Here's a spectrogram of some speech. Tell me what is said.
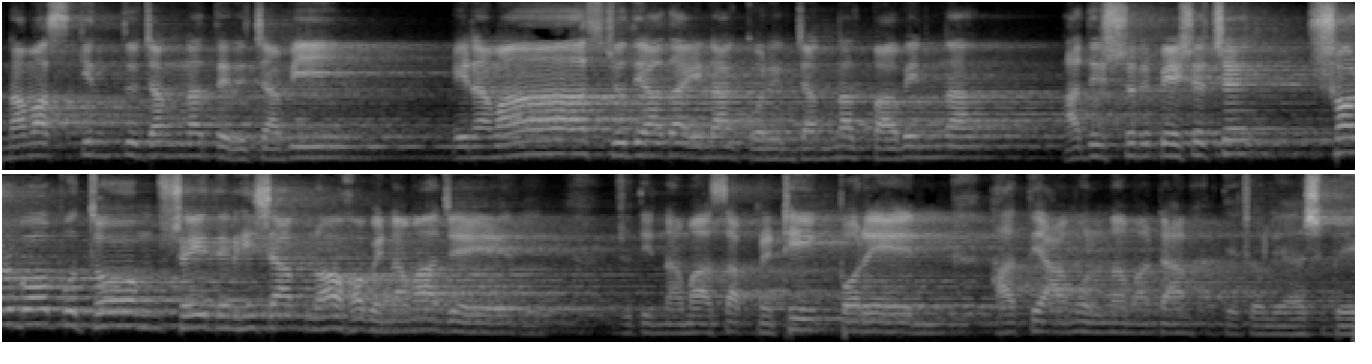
নামাজ কিন্তু জান্নাতের চাবি। এই নামাজ যদি আদায় না করেন, জান্নাত পাবেন না। আদির শরীফে এসেছে, সর্বপ্রথম সেই দিন হিসাব না হবে নামাজের। যদি নামাজ আপনি ঠিক পড়েন, হাতে আমল নামা ডান হাতে চলে আসবে।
